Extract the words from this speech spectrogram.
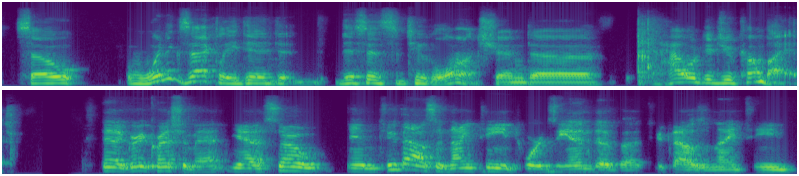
So, when exactly did this institute launch, and uh, how did you come by it? Yeah, great question, Matt. Yeah, so in 2019, towards the end of uh, 2019,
